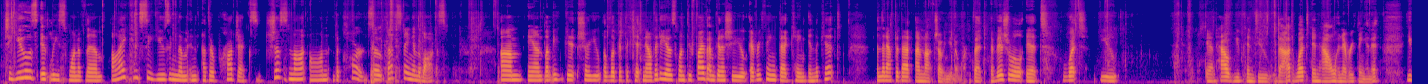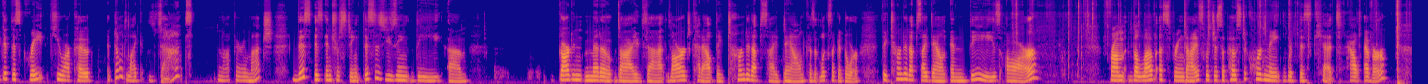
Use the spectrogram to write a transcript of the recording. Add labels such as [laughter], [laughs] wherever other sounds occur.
to use at least one of them. I can see using them in other projects, just not on the card. So that's staying in the box. Um, and let me get show you a look at the kit. Now, videos 1 through 5, I'm going to show you everything that came in the kit. And then after that, I'm not showing you no more. But a visual, it, what you and how you can do that, what and how and everything in it. You get this great QR code. I don't like that. Not very much. This is interesting. This is using the um, Garden Meadow die, that large cutout. They turned it upside down because it looks like a door. They turned it upside down, and these are from the Love of Spring dies, which is supposed to coordinate with this kit. However,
